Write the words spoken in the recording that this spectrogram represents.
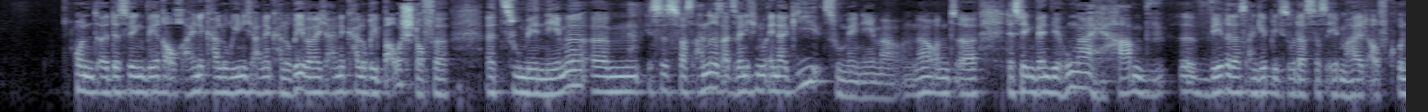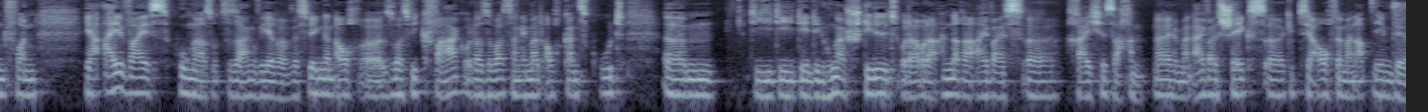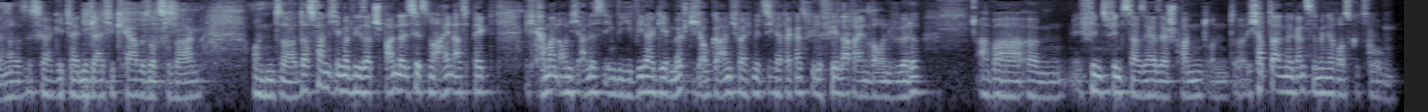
Und äh, deswegen wäre auch eine Kalorie nicht eine Kalorie, weil ich eine Kalorie Baustoffe äh, zu mir nehme, ähm, ist es was anderes, als wenn ich nur Energie zu mir nehme. Ne? und äh, deswegen, wenn wir Hunger haben, äh, wäre das angeblich so, dass das eben halt aufgrund von ja Eiweißhunger sozusagen wäre. Weswegen dann auch äh, sowas wie Quark oder sowas dann eben halt auch ganz gut ähm, die, die, den, den Hunger stillt oder, oder andere eiweißreiche äh, Sachen. Ne? Ich meine, Eiweißshakes äh, gibt's ja auch, wenn man abnehmen will. Ne? Das ist ja, geht ja in die gleiche Kerbe sozusagen. Und äh, das fand ich immer, wie gesagt, spannend. Das ist jetzt nur ein Aspekt. Ich kann man auch nicht alles irgendwie wiedergeben, möchte ich auch gar nicht, weil ich mit Sicherheit da ganz viele Fehler reinbauen würde. Aber ähm, ich finde es da sehr, sehr spannend und äh, ich habe da eine ganze Menge rausgezogen.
